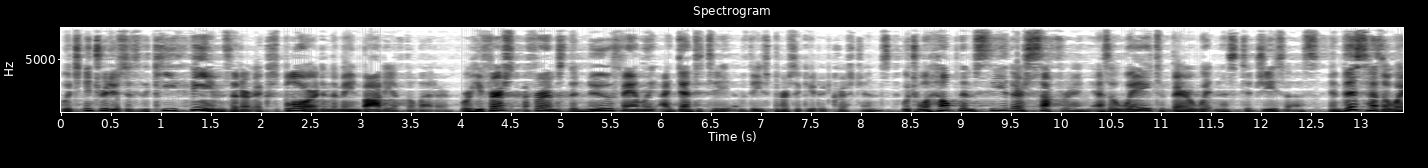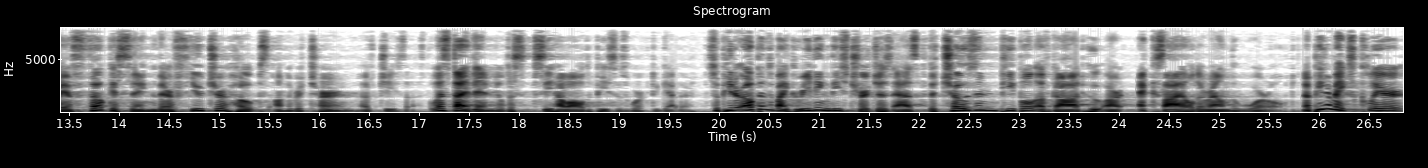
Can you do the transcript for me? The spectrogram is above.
which introduces the key themes that are explored in the main body of the letter, where he first affirms the new family identity of these persecuted Christians, which will help them see their suffering as a way to bear witness to Jesus. And this has a way of focusing their future hopes on the return of Jesus. Let's dive in. You'll just see how all the pieces work together. So Peter opens by greeting these churches as the chosen people of God who are exiled around the world. Now, Peter makes clear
